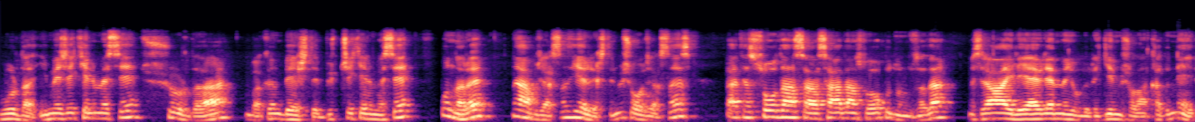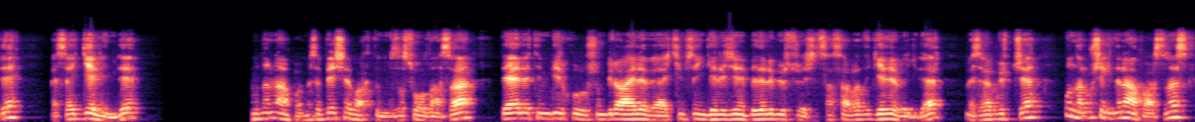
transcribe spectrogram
burada imece kelimesi, şurada bakın 5'te bütçe kelimesi. Bunları ne yapacaksınız? Yerleştirmiş olacaksınız. Zaten soldan sağa, sağdan sola okuduğunuzda da mesela aileye evlenme yoluyla girmiş olan kadın neydi? Mesela gelindi. Burada ne yapar? Mesela 5'e baktığımızda soldan sağa devletin bir kuruluşun, bir aile veya kimsenin geleceğini belirli bir süreç için tasarladığı gelir ve gider. Mesela bütçe. Bunlar bu şekilde ne yaparsınız?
